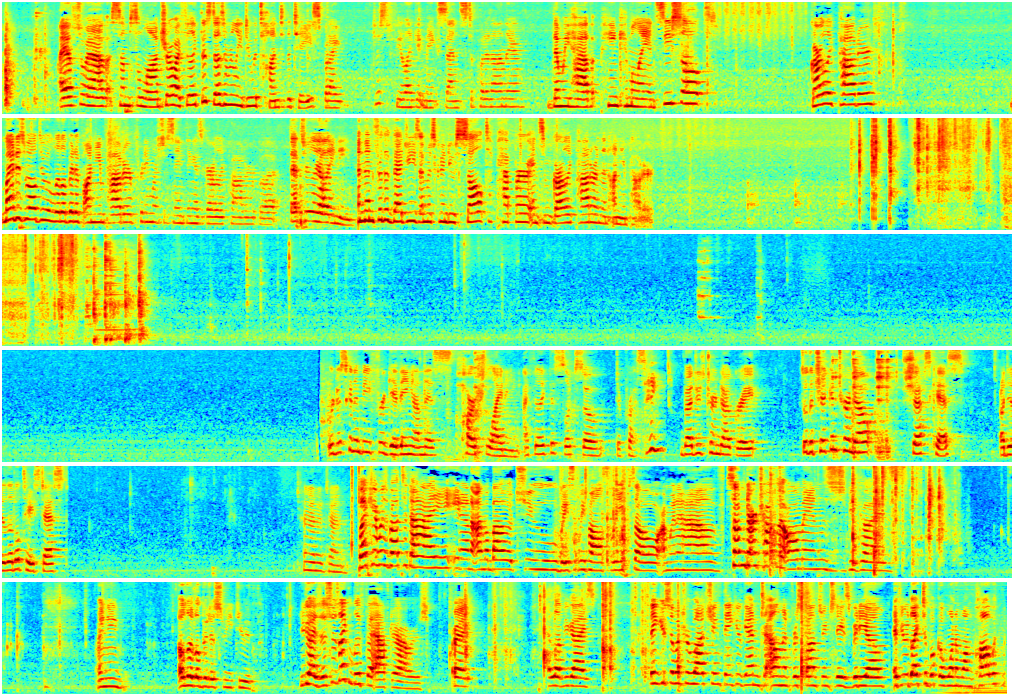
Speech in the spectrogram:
I also have some cilantro. I feel like this doesn't really do a ton to the taste, but I just feel like it makes sense to put it on there. Then we have pink Himalayan sea salt, garlic powder, might as well do a little bit of onion powder, pretty much the same thing as garlic powder, but that's really all you need. And then for the veggies, I'm just gonna do salt, pepper, and some garlic powder, and then onion powder. We're just gonna be forgiving on this harsh lighting. I feel like this looks so depressing. Veggies turned out great. So the chicken turned out chef's kiss. I did a little taste test. 10 out of 10. My camera's about to die and I'm about to basically fall asleep. So I'm gonna have some dark chocolate almonds because I need a little bit of sweet tooth. You guys, this is like Livfiit After Hours. Right. I love you guys. Thank you so much for watching. Thank you again to LMNT for sponsoring today's video. If you would like to book a one-on-one call with me,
